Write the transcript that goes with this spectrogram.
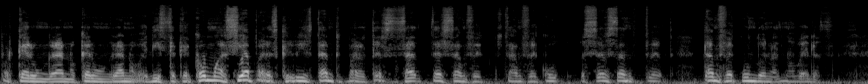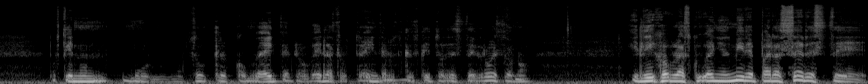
porque era un grano, que era un gran novelista, que cómo hacía para escribir tanto, para tan, fecundo, ser tan, fecundo en las novelas. Porque tiene un, son como 20 novelas o 30 los que he escrito de este grueso, ¿no? Y le dijo Blasco Ibáñez, mire, para ser este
